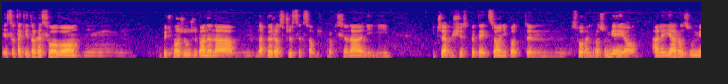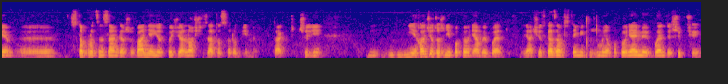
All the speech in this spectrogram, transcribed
Jest to takie trochę słowo, mm, być może używane na, na wyrost, wszyscy chcą być profesjonalni i, i trzeba by się spytać, co oni pod tym słowem rozumieją, ale ja rozumiem y, 100% zaangażowania i odpowiedzialności za to, co robimy. Tak? Czyli nie chodzi o to, że nie popełniamy błędów. Ja się zgadzam z tymi, którzy mówią, popełniajmy błędy szybciej,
